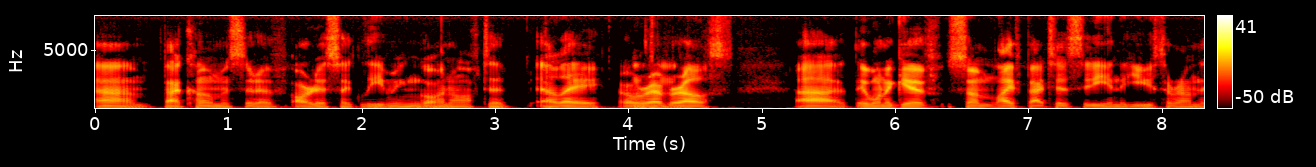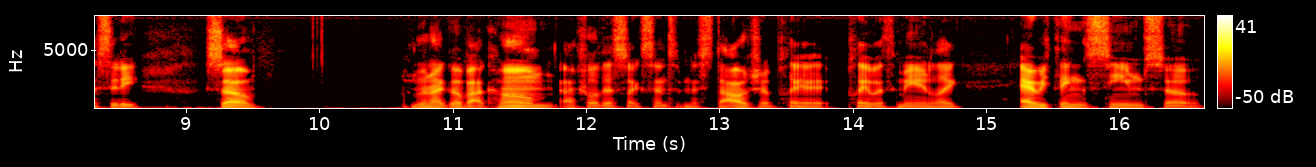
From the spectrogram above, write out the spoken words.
um, back home instead of artists like leaving, going off to LA or wherever else. Uh, they want to give some life back to the city and the youth around the city. So when I go back home, I feel this like sense of nostalgia play play with me. Like everything seems so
